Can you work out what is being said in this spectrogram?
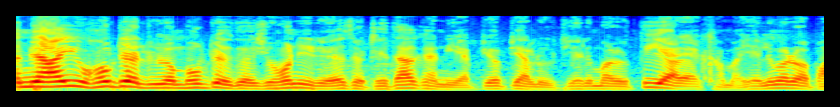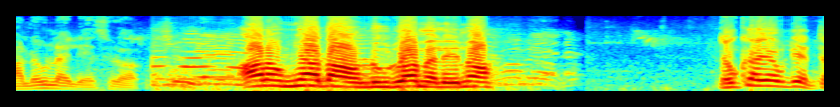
အများကြီးဟုတ်တဲ့လူတော့မဟုတ်တဲ့ဆိုရောနေတယ်ဆိုဒေသခံတွေကပြောပြလို့ရေလီမတို့သိရတဲ့အခါမှာရေလီမတို့ကဘာလုပ်လိုက်လဲဆိုတော့အားလုံးမျှတအောင်လှူသွားမယ်လေနော် ဒုက္ခရောက်တဲ့တ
